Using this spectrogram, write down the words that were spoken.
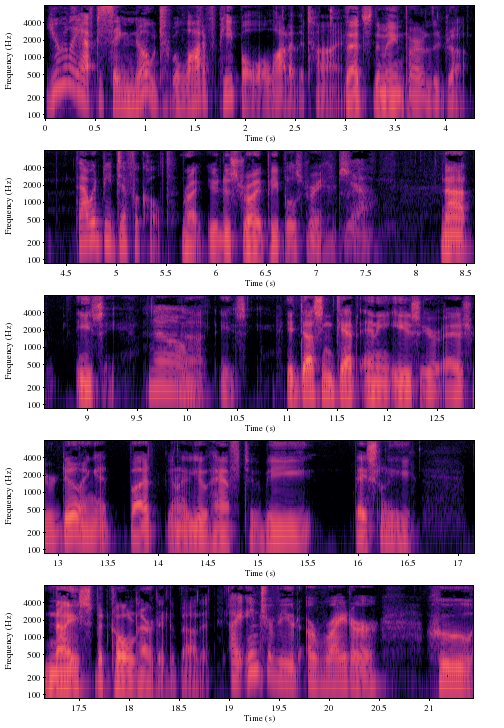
you really have to say no to a lot of people a lot of the time. That's the main part of the job. That would be difficult. Right. You destroy people's dreams. Yeah. Not easy. No. Not easy. It doesn't get any easier as you're doing it, but you know you have to be basically nice but cold-hearted about it. I interviewed a writer who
